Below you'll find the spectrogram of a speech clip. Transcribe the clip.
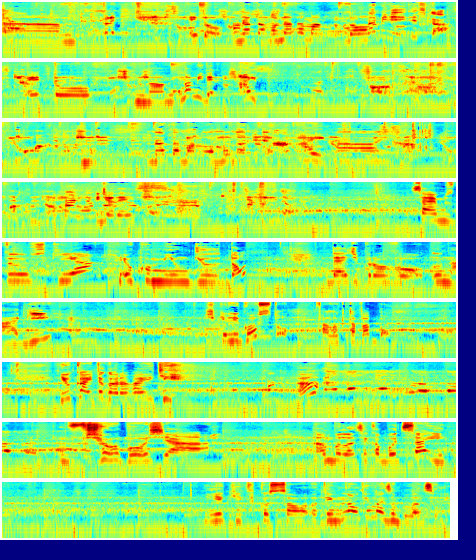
あーこれ。えっ、とうな玉うな玉丼波でいいですか？えっ、とな波で。はい。さあ次は洋楽特集です。うな玉丼の波です。はい。はーい洋楽など。以上です。Saímos do Skia, eu comi um gyudon, Dad provou o nagi, acho que ele gostou, falou que tava bom. E o Kaito agora vai aqui. Ah! Chobou já. A ambulância acabou de sair. E aqui ficou só. Tem, não, tem mais ambulância ali.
